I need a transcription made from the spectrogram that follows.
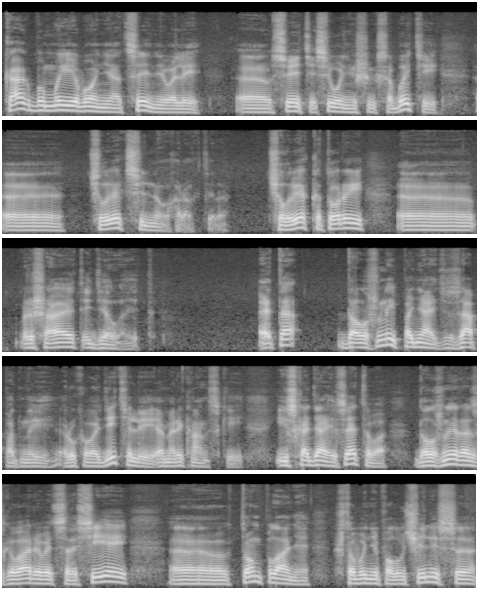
как бы мы его не оценивали э, в свете сегодняшних событий, э, человек сильного характера. Человек, который э, решает и делает. Это должны понять западные руководители, американские, и, исходя из этого, должны разговаривать с Россией э, в том плане, чтобы не получились э,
